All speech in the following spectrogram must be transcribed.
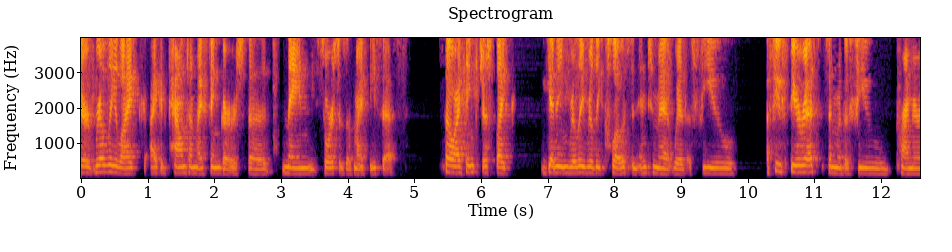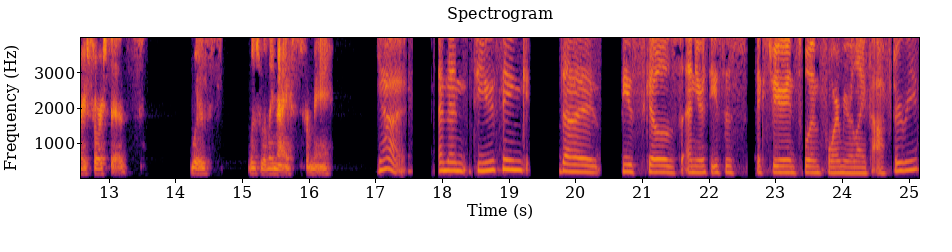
They're really like I could count on my fingers the main sources of my thesis. So I think just like getting really, really close and intimate with a few a few theorists and with a few primary sources was was really nice for me. Yeah. And then do you think that these skills and your thesis experience will inform your life after Reed?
